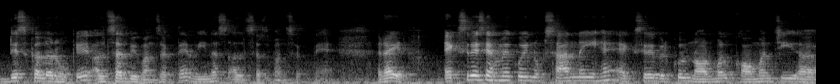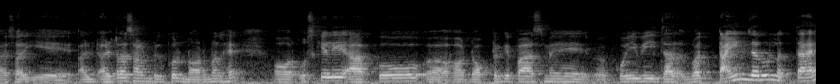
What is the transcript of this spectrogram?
डिसकलर होके अल्सर भी बन सकते हैं वीनस अल्सर्स बन सकते हैं। राइट एक्सरे से हमें कोई नुकसान नहीं है। एक्सरे बिल्कुल नॉर्मल कॉमन चीज़ सॉरी ये अल्ट्रासाउंड बिल्कुल नॉर्मल है। और उसके लिए आपको डॉक्टर के पास में कोई भी बहुत टाइम ज़रूर लगता है,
